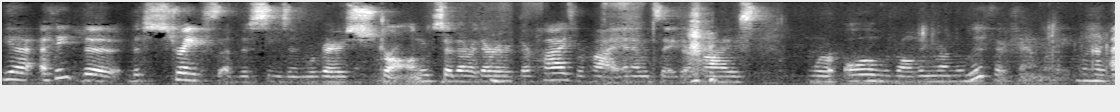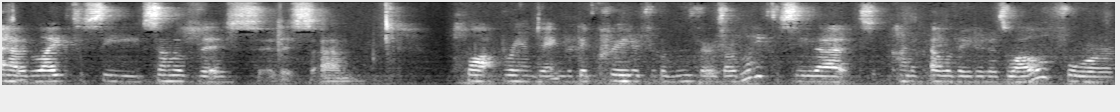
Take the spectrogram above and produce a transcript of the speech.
Yeah, I think the the strengths of this season were very strong. So their their their highs were high, and I would say their highs were all revolving around the Luthor family. 100%. And I would like to see some of this this um, plot branding that they've created for the Luthors. I would like to see that kind of elevated as well for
